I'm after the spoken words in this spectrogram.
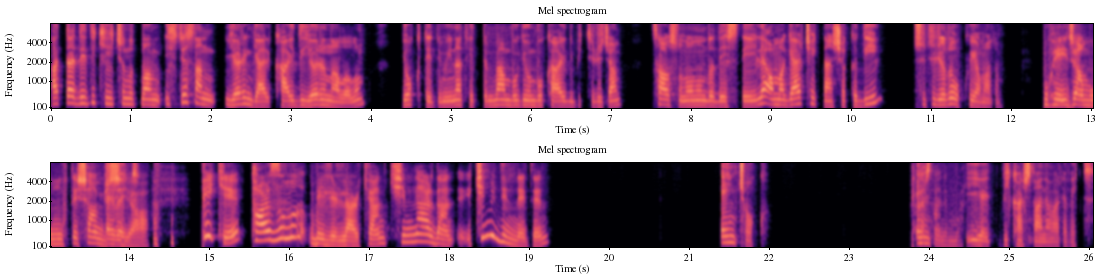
Hatta dedi ki hiç unutmam. İstiyorsan yarın gel kaydı yarın alalım. Yok dedim inat ettim. Ben bugün bu kaydı bitireceğim. Sağ olsun onun da desteğiyle ama gerçekten şaka değil. Stüdyoda okuyamadım. Bu heyecan, bu muhteşem bir şey Evet. ya. Peki tarzını belirlerken kimlerden, e, kimi dinledin? En çok Birkaç En- tane mi var? Birkaç tane var evet.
